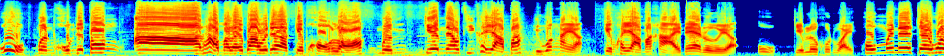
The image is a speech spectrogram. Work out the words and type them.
อู้เหมือนผมจะต้องอ่าทำอะไรบ้างวะเนี่ยเก็บของเหรอ เหมือน เกมแนวทิ้งขยะปะหรือว่าไงอะเก็บขยะมาขายแน่เลยอะโอ้เกมเลิกโคตรไวผมไม่แน่ใจว่า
